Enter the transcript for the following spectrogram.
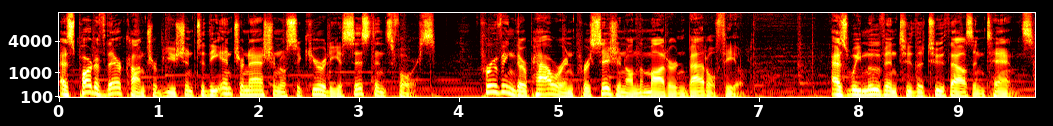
as part of their contribution to the International Security Assistance Force, proving their power and precision on the modern battlefield. As we move into the 2010s,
